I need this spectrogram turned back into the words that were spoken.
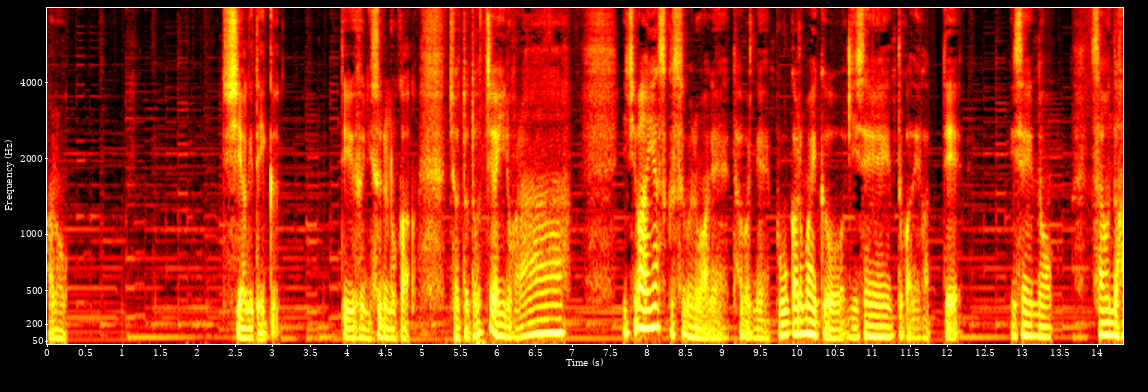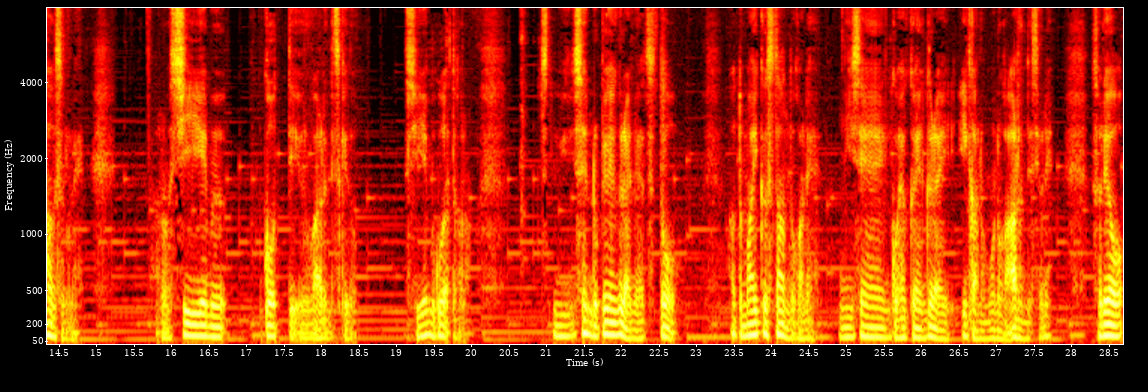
あの、仕上げていくっていう風にするのか、ちょっとどっちがいいのかな。一番安く済むのはね、多分ね、ボーカルマイクを2000円とかで買って、2000円のサウンドハウスのね、あの CM5 っていうのがあるんですけど、CM5 だったかな ?1600 円ぐらいのやつと、あとマイクスタンドがね、2500円ぐらい以下のものがあるんですよね。それを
